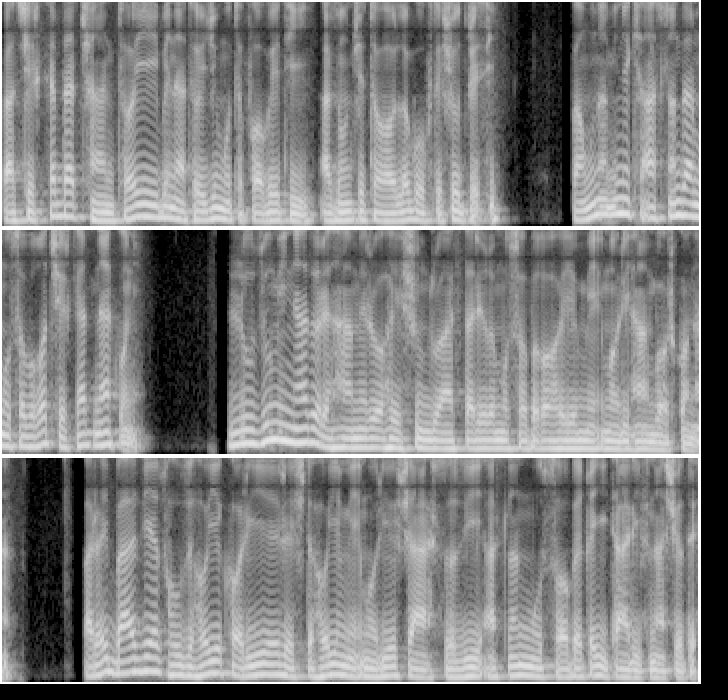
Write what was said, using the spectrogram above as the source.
و از شرکت در چندتایی به نتایج متفاوتی از اونچه تا حالا گفته شد رسید. و اونم اینه که اصلا در مسابقات شرکت نکنی لزومی نداره همه راهشون رو از طریق مسابقه های معماری هموار کنن. برای بعضی از حوزه های کاری رشته های معماری و شهرسازی اصلا مسابقه ای تعریف نشده.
